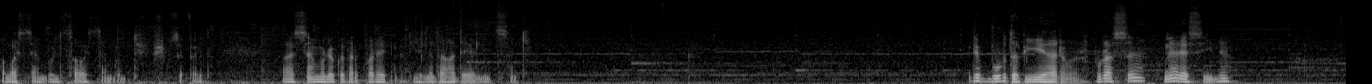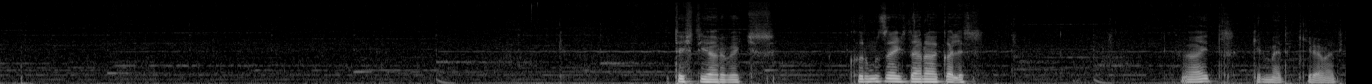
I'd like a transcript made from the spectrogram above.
Savaş sembolü, savaş sembolü düşmüş bu sefer de. Savaş sembolü o kadar para etmedi. Yerine daha değerliydi sanki. Bir de burada bir yer var. Burası neresiydi? Ateş Diyarı Bekçisi. Kırmızı Ejderha Kalesi. Evet. Girmedik, giremedik.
